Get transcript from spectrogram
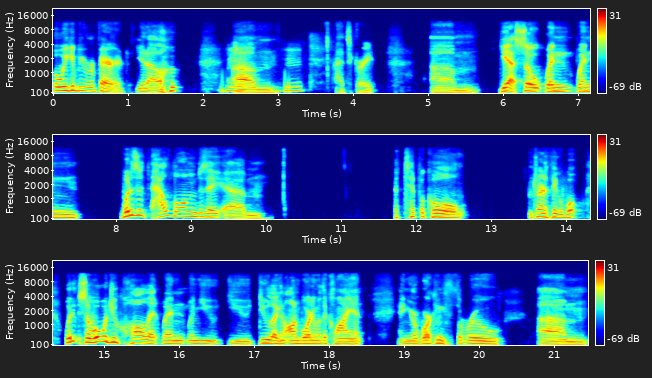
but we can be repaired you know? Mm-hmm. um mm-hmm. that's great. Um yeah so when when what is it how long does a um a typical I'm trying to think of what what so what would you call it when when you you do like an onboarding with a client and you're working through um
